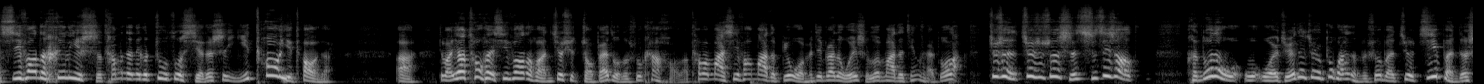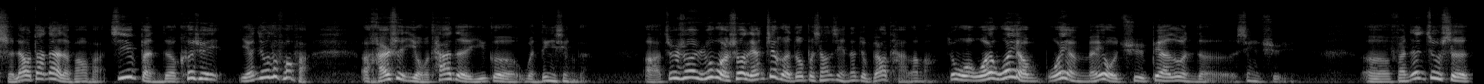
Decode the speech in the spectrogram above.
西方的黑历史，他们的那个著作写的是一套一套的。啊，对吧？要痛恨西方的话，你就去找白左的书看好了。他们骂西方骂的比我们这边的唯史论骂的精彩多了。就是就是说实实际上，很多的我我我觉得就是不管怎么说吧，就基本的史料断代的方法，基本的科学研究的方法，呃，还是有它的一个稳定性的。啊，就是说，如果说连这个都不相信，那就不要谈了嘛。就我我我也我也没有去辩论的兴趣。呃，反正就是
